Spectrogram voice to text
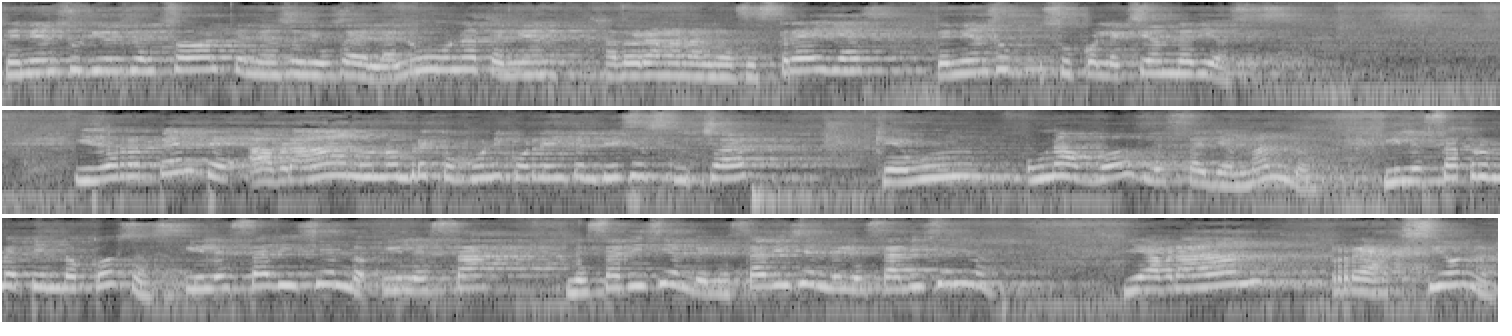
Tenían su dios del sol, tenían su diosa de la luna, tenían, adoraban a las estrellas, tenían su, colección de dioses. Y de repente Abraham, un hombre común y corriente, empieza a escuchar que un, una voz le está llamando y le está prometiendo cosas y le está diciendo y le está, diciendo y le está diciendo y le está diciendo. Abraham reacciona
